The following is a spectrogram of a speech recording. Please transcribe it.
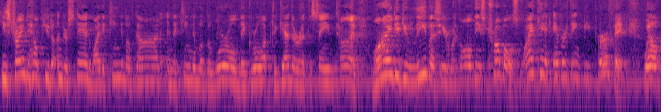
He's trying to help you to understand why the kingdom of God and the kingdom of the world they grow up together at the same time. Why did you leave us here with all these troubles? Why can't everything be perfect? Well,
